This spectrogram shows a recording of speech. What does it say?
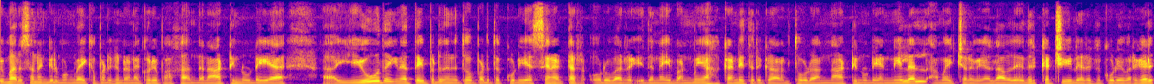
விமர்சனங்கள் முன்வைக்கப்படுகின்றன. குறிப்பாக அந்த நாட்டினுடைய யூத இனத்தை பிரதிநிதித்துவப்படுத்தக்கூடிய செனட்டர் ஒருவர் இதனை வன்மையாக கண்டித்திருக்கிறார். அத்தோடு அந்நாட்டினுடைய நிழல் அமைச்சரவை அதாவது எதிர்க்கட்சியில் இருக்கக்கூடியவர்கள்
